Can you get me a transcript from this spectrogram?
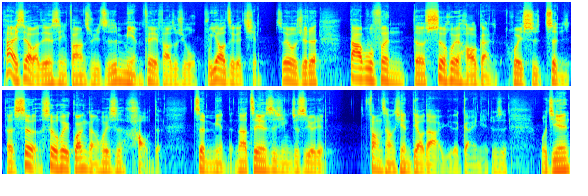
他还是要把这件事情发出去，只是免费发出去，我不要这个钱。所以我觉得大部分的社会好感会是正呃社社会观感会是好的。正面的那这件事情就是有点放长线钓大鱼的概念，就是我今天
